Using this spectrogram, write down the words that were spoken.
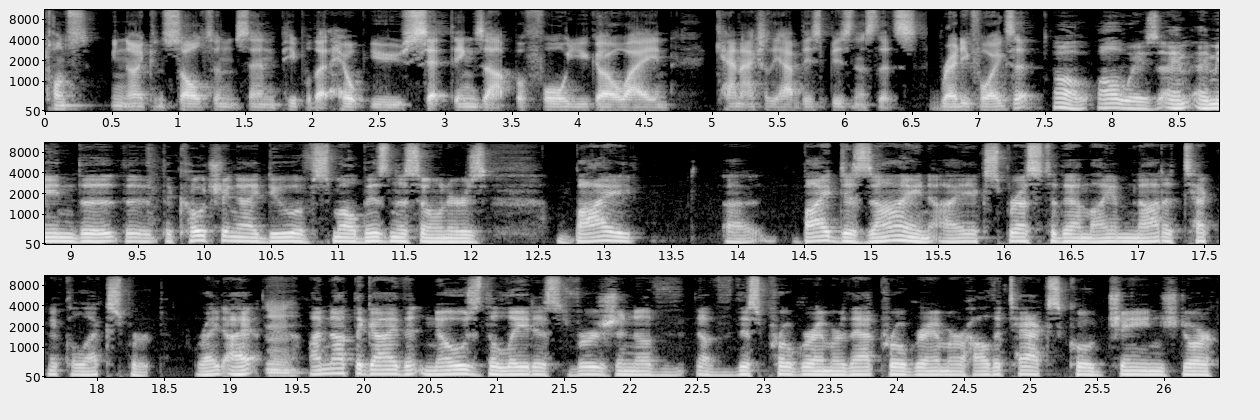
cons- you know consultants and people that help you set things up before you go away and can actually have this business that's ready for exit? Oh, always. I, I mean, the, the the coaching I do of small business owners by uh, by design, I express to them I am not a technical expert right? I mm. I'm not the guy that knows the latest version of of this program or that program or how the tax code changed or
